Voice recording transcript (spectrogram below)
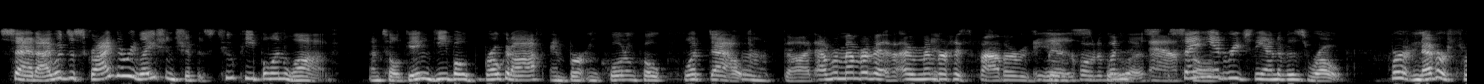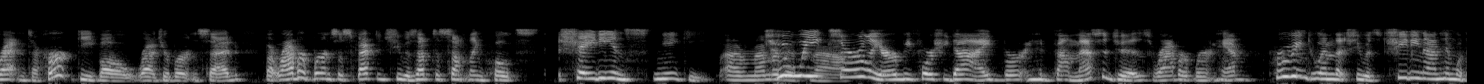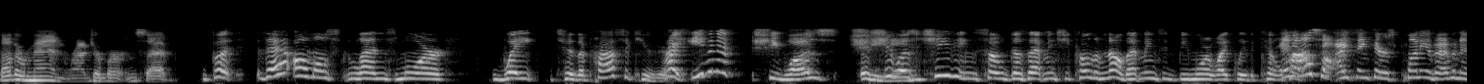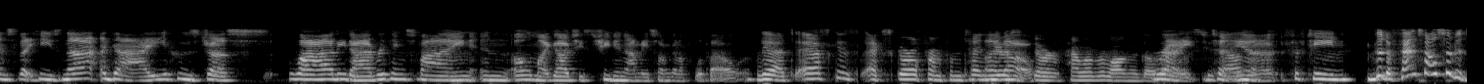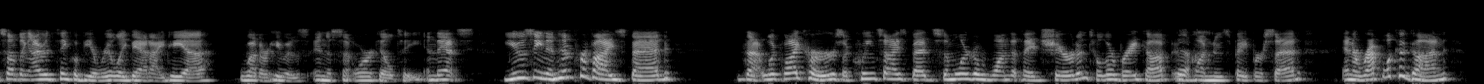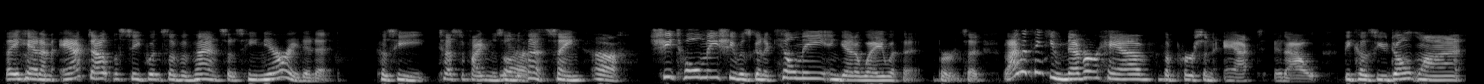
said, I would describe the relationship as two people in love until Ginn Gebo broke it off and Burton, quote unquote, flipped out. Oh God! I remember that. I remember his father being is quoted. What an clueless, saying he had reached the end of his rope. Burton never threatened to hurt Gebo, Roger Burton said, but Robert Burton suspected she was up to something, quote, shady and sneaky. I remember Two weeks now. earlier, before she died, Burton had found messages Robert Burton had proving to him that she was cheating on him with other men, Roger Burton said. But that almost lends more weight to the prosecutors. Right, even if she was cheating. If she was cheating, so does that mean she killed him? No, that means he'd be more likely to kill And her. also, I think there's plenty of evidence that he's not a guy who's just la di da, everything's fine, and oh my god, she's cheating on me, so I'm gonna flip out. yeah, ask his ex-girlfriend from ten I years know. or however long ago. that Right, was, 2000. yeah, 15. The defense also did something I would think would be a really bad idea, whether he was innocent or guilty, and that's using an improvised bed that looked like hers, a queen size bed similar to one that they'd shared until their breakup, as Ugh. one newspaper said, and a replica gun. They had him act out the sequence of events as he narrated it, because he testified in his own Yes. defense, saying, Ugh. she told me she was going to kill me and get away with it, Bert said. But I would think you never have the person act it out because you don't want.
